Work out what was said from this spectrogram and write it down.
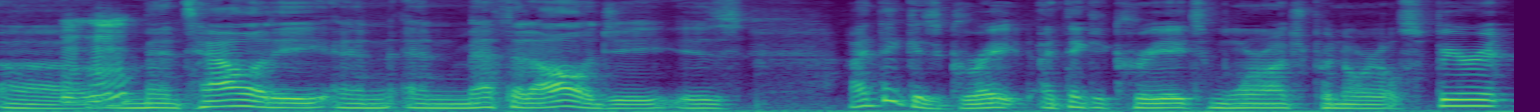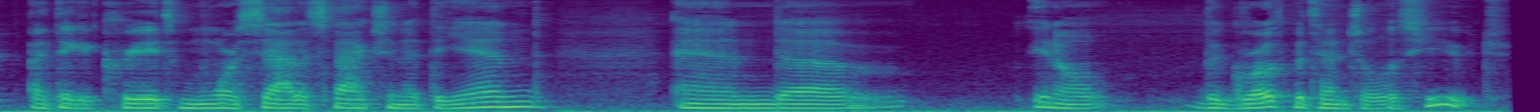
uh, mentality and and methodology is, I think, is great. I think it creates more entrepreneurial spirit. I think it creates more satisfaction at the end, and uh, you know, the growth potential is huge.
